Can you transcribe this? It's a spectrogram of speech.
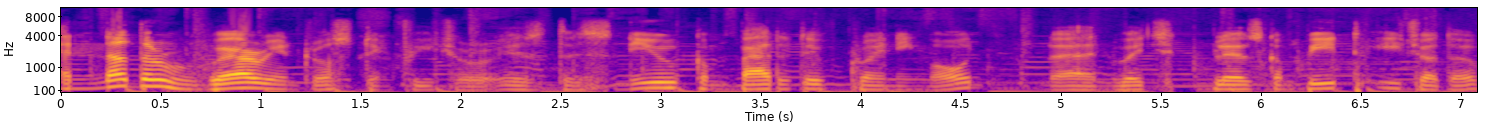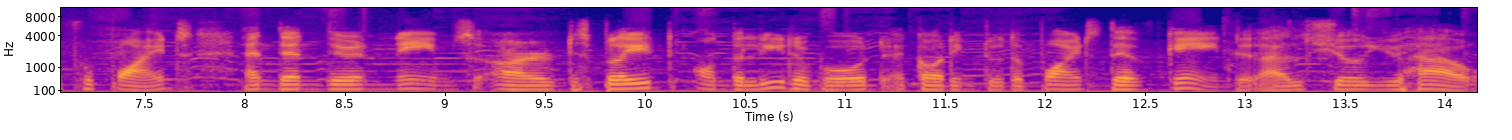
Another very interesting feature is this new competitive training mode in which players compete each other for points and then their names are displayed on the leaderboard according to the points they've gained. I'll show you how.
